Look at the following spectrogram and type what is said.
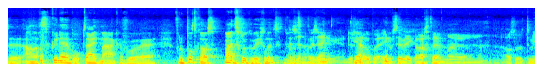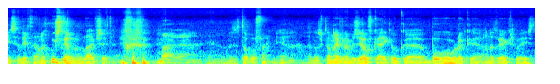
de aandacht kunnen hebben op tijd maken voor, uh, voor de podcast. Maar het is gelukkig weer gelukt. We, zijn, we zijn er weer. Dus ja. we lopen één of twee weken achter. Maar als we tenminste licht aan hoe snel we hem live zetten. maar dat is toch wel fijn. Ja. En als ik dan even naar mezelf kijk, ook behoorlijk aan het werk geweest.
